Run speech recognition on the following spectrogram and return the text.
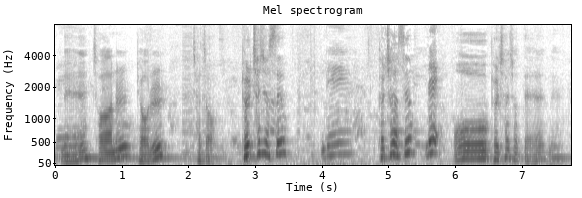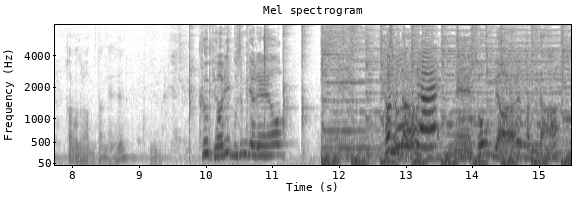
네. 네. 저 하늘 별을 찾아. 별 찾으셨어요? 네. 별 찾았어요? 네. 오, 별 찾으셨대. 네. 가보도록 합니다. 네. 음. 그 별이 무슨 별이에요? 갑니다. 좋은 별. 네, 좋은 별 갑니다.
